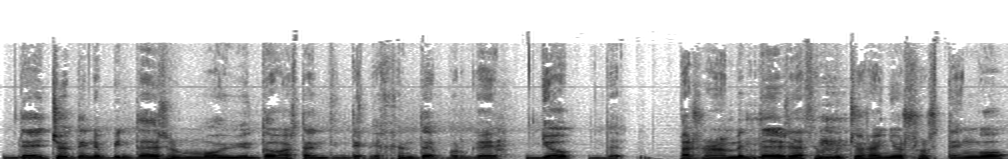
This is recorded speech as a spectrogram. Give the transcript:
De hecho, tiene pinta de ser un movimiento bastante inteligente, porque yo de- personalmente desde hace muchos años sostengo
